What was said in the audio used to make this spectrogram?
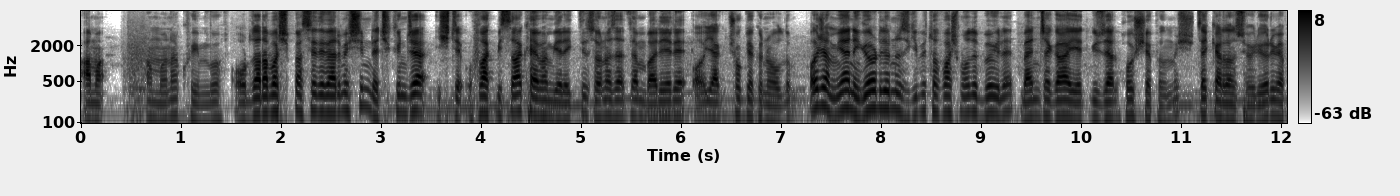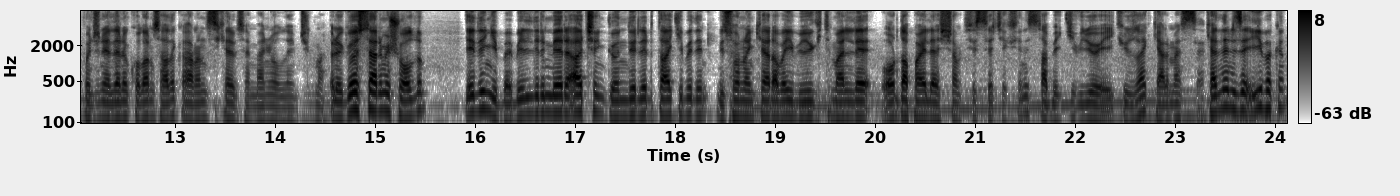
Ama amana koyayım bu. Orada araba çıkmasaydı vermişim de çıkınca işte ufak bir sağa kaymam gerekti. Sonra zaten bariyere o yak çok yakın oldum. Hocam yani gördüğünüz gibi Tofaş modu böyle. Bence gayet güzel, hoş yapılmış. Tekrardan söylüyorum yapımcının ellerine kollarına sağlık. Ananı sikerim sen ben yollayayım çıkma. Böyle göstermiş oldum. Dediğim gibi bildirimleri açın, gönderileri takip edin. Bir sonraki arabayı büyük ihtimalle orada paylaşacağım. Siz seçeceksiniz. Tabii ki videoya 200 like gelmezse. Kendinize iyi bakın.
